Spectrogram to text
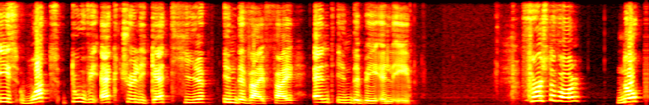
is what do we actually get here in the Wi-Fi and in the BLE? First of all, nope,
